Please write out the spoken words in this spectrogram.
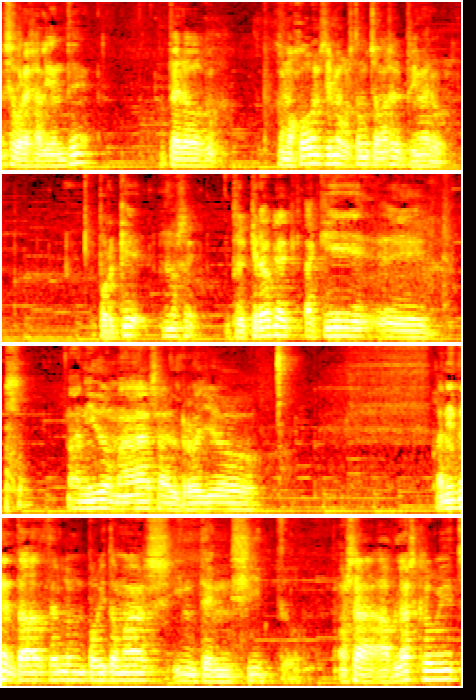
sobresaliente, pero como juego en sí me gustó mucho más el primero. ¿Por qué? No sé. Pero creo que aquí eh, han ido más al rollo... Han intentado hacerlo un poquito más intensito. O sea, a Blaskovic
